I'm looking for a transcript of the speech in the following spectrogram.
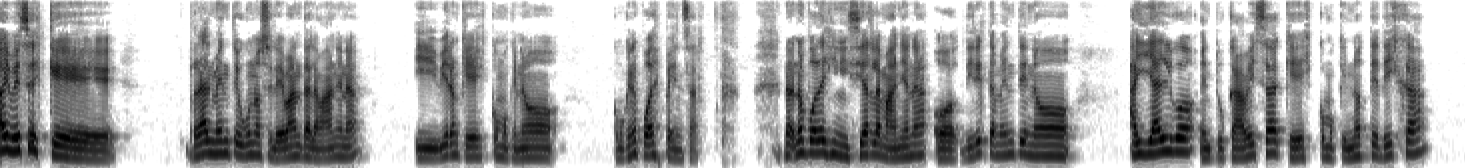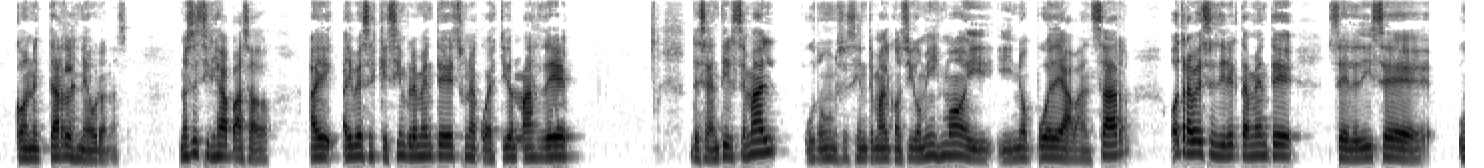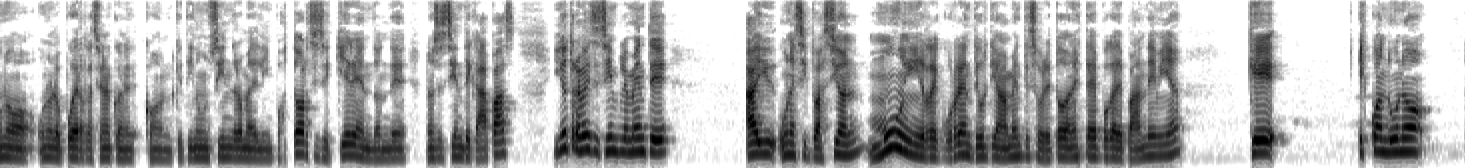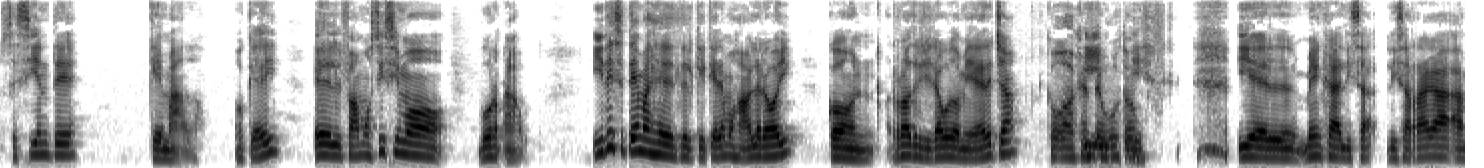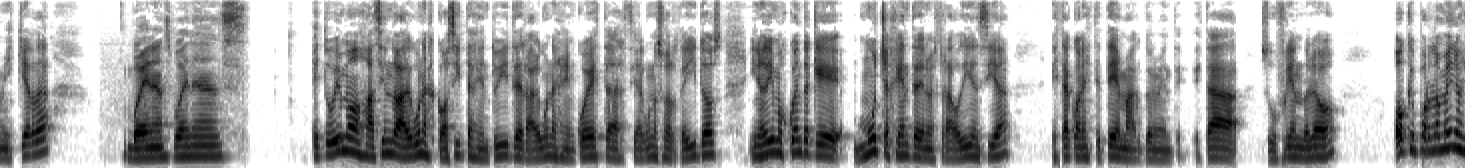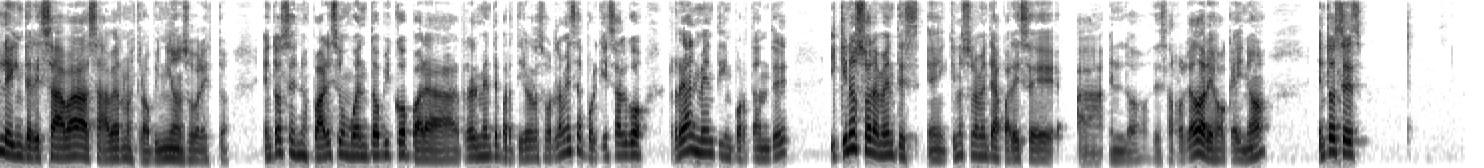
Hay veces que realmente uno se levanta a la mañana y vieron que es como que no, como que no podés pensar. No, no podés iniciar la mañana o directamente no... Hay algo en tu cabeza que es como que no te deja conectar las neuronas. No sé si les ha pasado. Hay, hay veces que simplemente es una cuestión más de, de sentirse mal, uno, se siente mal consigo mismo y, y, no puede avanzar. Otras veces directamente se le dice, uno, uno lo puede relacionar con, con, que tiene un síndrome del impostor, si se quiere, en donde no se siente capaz. Y otras veces simplemente hay una situación muy recurrente últimamente, sobre todo en esta época de pandemia, que es cuando uno se siente quemado, ¿ok? El famosísimo burnout. Y de ese tema es del que queremos hablar hoy con Rodri Giraudo a mi derecha. ¿Cómo va, gente? Y, Un gusto. Y, y el Benja Liza, Lizarraga a mi izquierda. Buenas, buenas. Estuvimos haciendo algunas cositas en Twitter, algunas encuestas y algunos sorteitos, y nos dimos cuenta que mucha gente de nuestra audiencia está con este tema actualmente, está sufriéndolo, o que por lo menos le interesaba saber nuestra opinión sobre esto. Entonces nos parece un buen tópico para realmente para tirarlo sobre la mesa, porque es algo realmente importante y que no solamente, eh, que no solamente aparece en los desarrolladores, ¿ok? ¿No? Entonces,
